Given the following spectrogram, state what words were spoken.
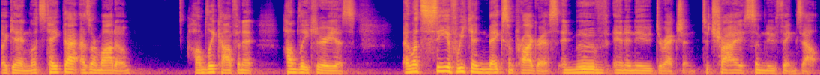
Again, let's take that as our motto humbly confident, humbly curious. And let's see if we can make some progress and move in a new direction to try some new things out.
